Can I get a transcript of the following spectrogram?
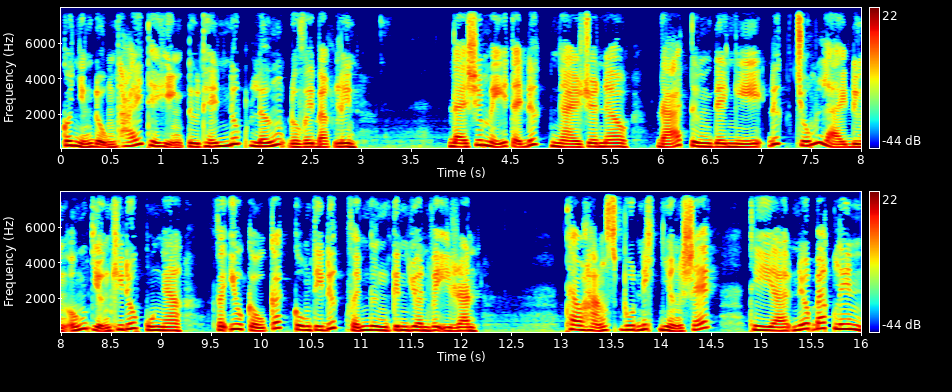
có những động thái thể hiện tư thế nút lớn đối với Berlin. Đại sứ Mỹ tại Đức, ngài Renel, đã từng đề nghị Đức chống lại đường ống dẫn khí đốt của Nga và yêu cầu các công ty Đức phải ngừng kinh doanh với Iran. Theo hãng Sputnik nhận xét, thì à, nếu Berlin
